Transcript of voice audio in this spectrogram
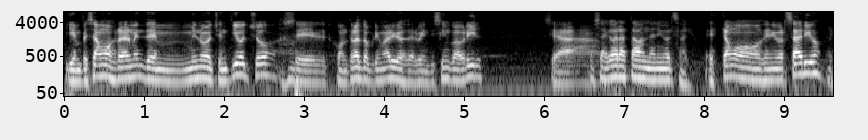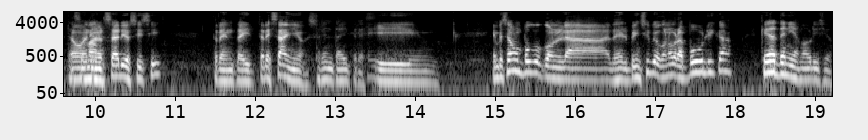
y empezamos realmente en 1988, el contrato primario es del 25 de abril. O sea, o sea que ahora estaban de aniversario. Estamos de aniversario, estamos de aniversario, sí, sí. 33 años. 33. Y Empezamos un poco con la, desde el principio con obra pública. ¿Qué edad tenías, Mauricio?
